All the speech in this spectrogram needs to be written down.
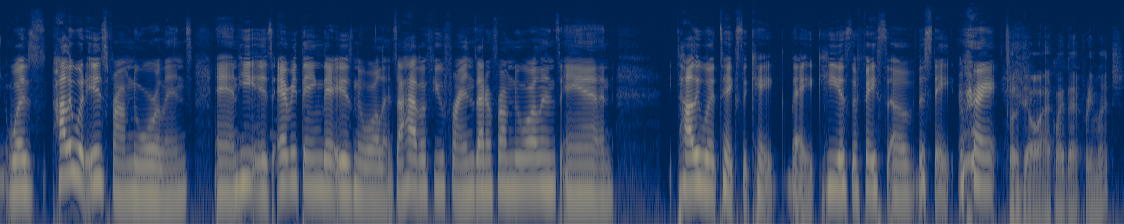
was Hollywood is from New Orleans and he is everything there is New Orleans. I have a few friends that are from New Orleans and Hollywood takes the cake. Like he is the face of the state, right? So they all act like that pretty much?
